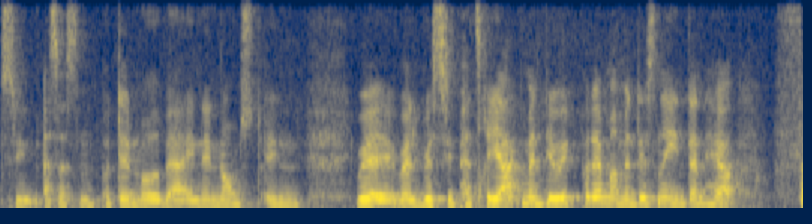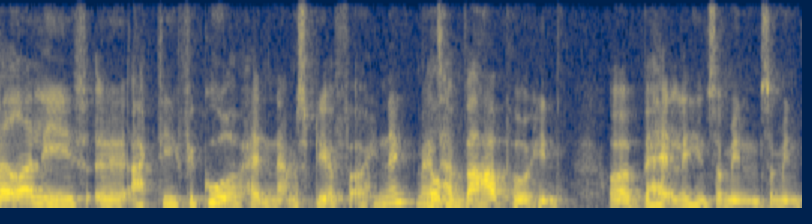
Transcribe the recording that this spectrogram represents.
sin, altså sådan på den måde være en enorm, en, jeg vil, vil sige patriark, men det er jo ikke på den måde, men det er sådan en, den her faderlige øh, agtige figur, han nærmest bliver for hende, ikke? med at tage vare på hende og behandle hende som en, som en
